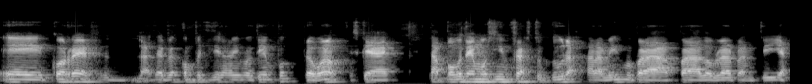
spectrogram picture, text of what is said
eh, correr, hacer dos competiciones al mismo tiempo, pero bueno, es que tampoco tenemos infraestructura ahora mismo para, doblar plantilla.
